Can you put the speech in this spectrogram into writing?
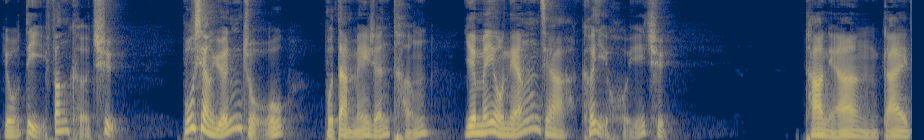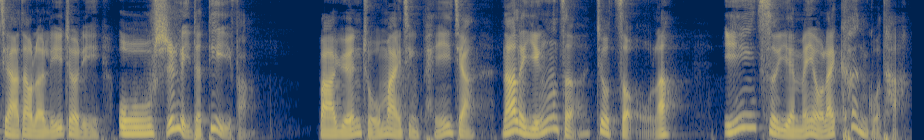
有地方可去，不像原主，不但没人疼，也没有娘家可以回去。他娘改嫁到了离这里五十里的地方，把原主卖进裴家，拿了银子就走了，一次也没有来看过他。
